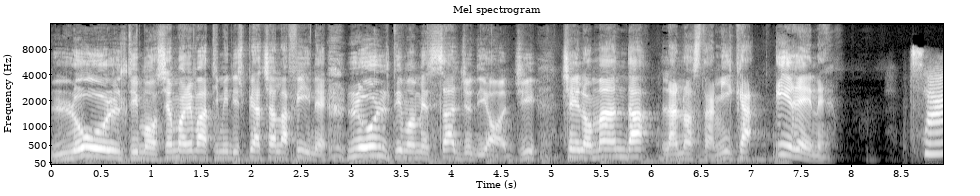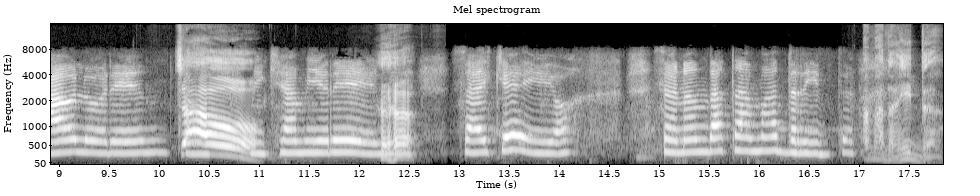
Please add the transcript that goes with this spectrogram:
L'ultimo, siamo arrivati, mi dispiace alla fine, l'ultimo messaggio di oggi ce lo manda la nostra amica Irene. Ciao Lorenzo. Ciao! Mi chiami Irene. Sai che io sono andata a Madrid A Madrid.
